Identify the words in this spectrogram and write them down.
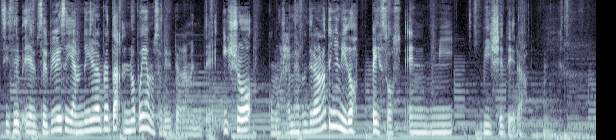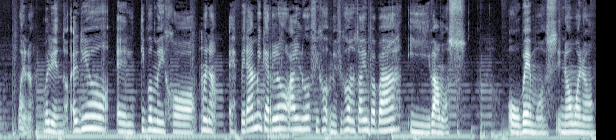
si, el, pibe seguía no tenía la plata, no podíamos salir claramente. Y yo, como ya les reiteraba, no tenía ni dos pesos en mi billetera. Bueno, volviendo. El, tío, el tipo me dijo, bueno, espérame que arreglo algo, fijo, me fijo donde está mi papá y vamos. O vemos. Si no, bueno,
